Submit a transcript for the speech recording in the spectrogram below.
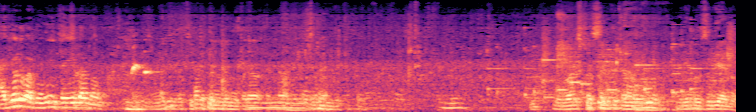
അജിയോട് പറഞ്ഞു നീ ചെയ്താന്ന് പറഞ്ഞു ഒരുപാട് സ്ട്രെസ് എടുത്തിട്ടാണ് വലിയ പ്രതിസന്ധിയായല്ലോ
